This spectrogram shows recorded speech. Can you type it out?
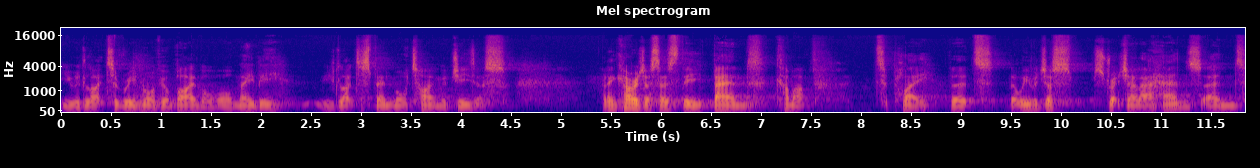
you would like to read more of your Bible, or maybe you'd like to spend more time with Jesus. I'd encourage us as the band come up to play that, that we would just stretch out our hands and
